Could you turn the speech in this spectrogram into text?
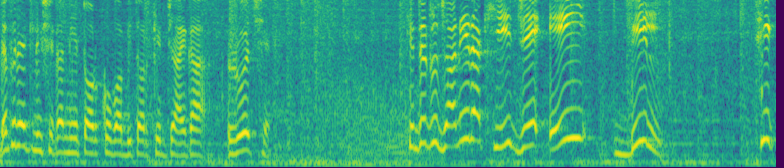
ডেফিনেটলি সেটা নিয়ে তর্ক বা বিতর্কের জায়গা রয়েছে। কিন্তু একটু জানিয়ে রাখি যে এই বিল ঠিক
